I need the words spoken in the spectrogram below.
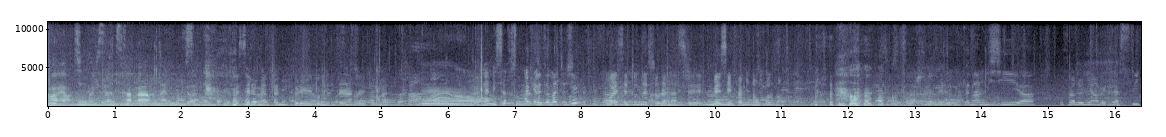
Ça ne sera pas, à mon avis. C'est la même famille que les pommes de terre, les tomates. Ah, mais ça ressemble. Ah, que les tomates aussi Ouais, c'est toutes des solanacées, mais c'est une famille dangereuse. hein. canal ici, euh, pour faire le lien avec la suite,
